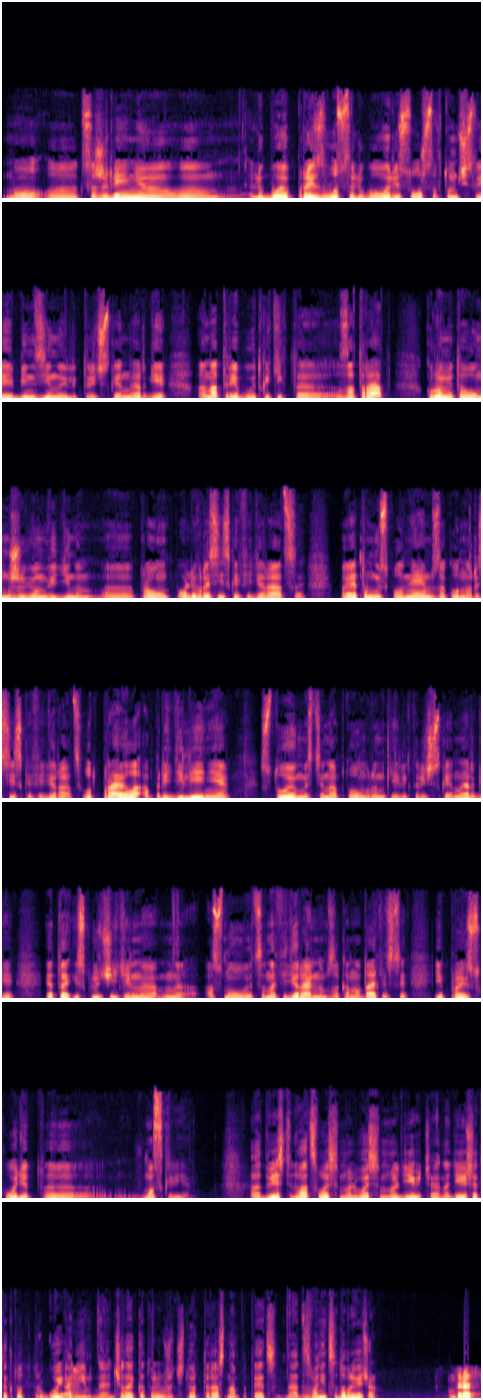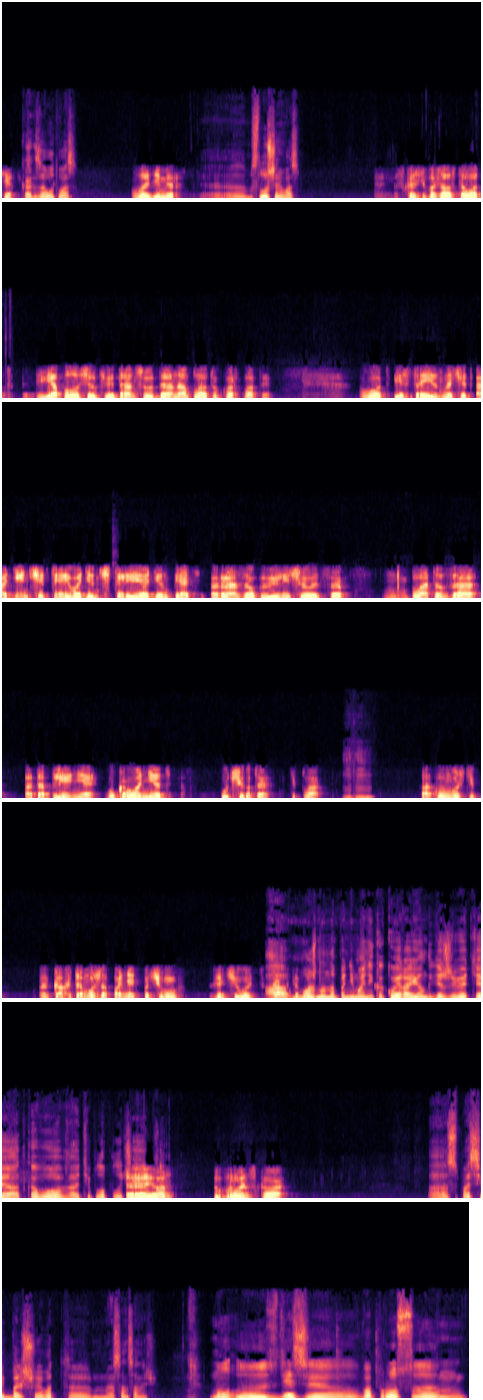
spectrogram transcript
Ну, э, к сожалению, э, любое производство любого ресурса, в том числе и бензина, и электрической энергии, она требует каких-то затрат. Кроме того, мы живем в едином э, правовом поле в Российской Федерации, поэтому исполняем законы Российской Федерации. Вот правило определения стоимости на оптовом рынке электрической энергии, это исключительно основывается на федеральном законодательстве и происходит в Москве. А 228-08-09, надеюсь, это кто-то другой, а не э, человек, который уже четвертый раз нам пытается э, дозвониться. Добрый вечер. Здравствуйте, Как зовут вас? Владимир. Э, Слушаем вас. Скажите, пожалуйста, вот я получил квитанцию, да, на оплату квартплаты. Вот. И стоит, значит, 1,4 в 1,4 и 1,5 раза увеличивается плата за отопление. У кого нет учета тепла. Мгм. Как вы можете... Как это можно понять? Почему? Для чего? это? А Как это? можно на понимание, какой район, где живете, от кого э, тепло получаете? Район Дубровинского. Э, Спасибо большое. Вот, э, Сан Саныч. Ну, э, здесь э, вопрос,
